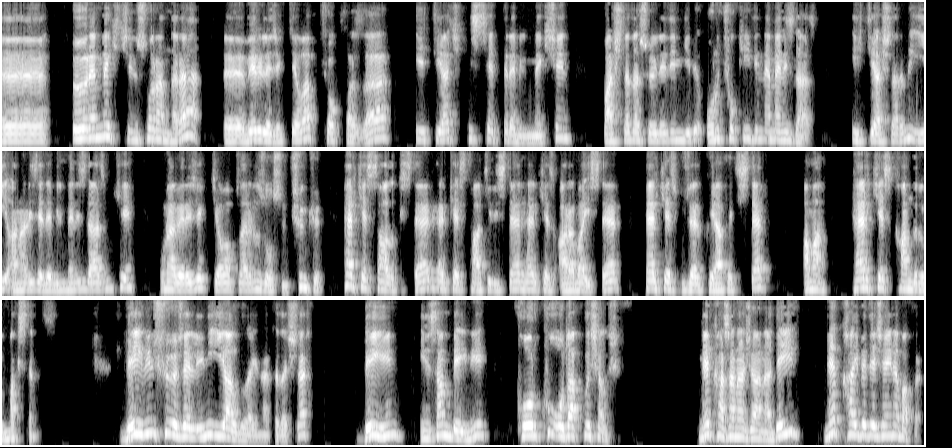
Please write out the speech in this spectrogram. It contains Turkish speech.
e, öğrenmek için soranlara e, verilecek cevap çok fazla. İhtiyaç hissettirebilmek için başta da söylediğim gibi onu çok iyi dinlemeniz lazım. İhtiyaçlarını iyi analiz edebilmeniz lazım ki buna verecek cevaplarınız olsun. Çünkü herkes sağlık ister, herkes tatil ister, herkes araba ister, herkes güzel kıyafet ister ama herkes kandırılmak istemez. Beynin şu özelliğini iyi algılayın arkadaşlar. Beyin, insan beyni korku odaklı çalışır. Ne kazanacağına değil, ne kaybedeceğine bakar.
